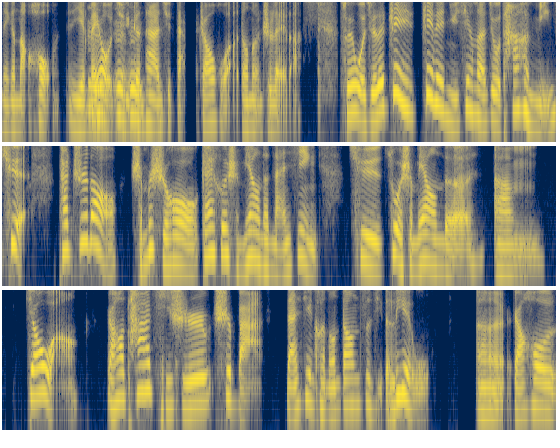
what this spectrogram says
那个脑后，也没有去跟他去打招呼啊等等之类的。所以我觉得这这类女性呢，就她很明确。她知道什么时候该和什么样的男性去做什么样的嗯交往，然后他其实是把男性可能当自己的猎物，嗯，然后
